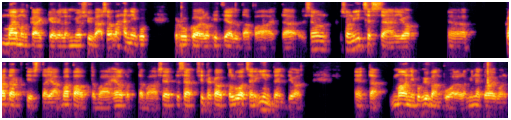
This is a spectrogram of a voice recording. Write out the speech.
maailmankaikkeudelle myös hyvää. Se on vähän niin kuin rukoilukin tietyllä tapaa, että se on, se on itsessään jo katarktista ja vapauttavaa ja helpottavaa. Se, että sä sitä kautta luot sen intention, että mä oon niin hyvän puolella, minä toivon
